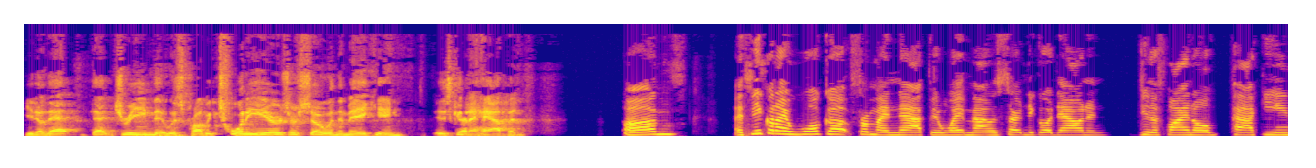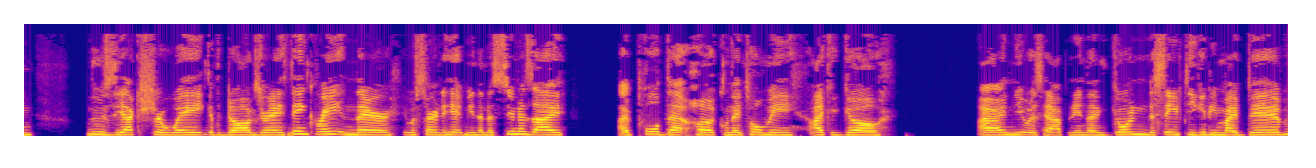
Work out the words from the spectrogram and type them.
you know, that, that dream that was probably 20 years or so in the making is going to happen? Um, I think when I woke up from my nap in White Mountain, was starting to go down and do the final packing, lose the extra weight, get the dogs ready. I think right in there, it was starting to hit me. And then as soon as I, I pulled that hook when they told me I could go, I, I knew it was happening. Then going into safety, getting my bib,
